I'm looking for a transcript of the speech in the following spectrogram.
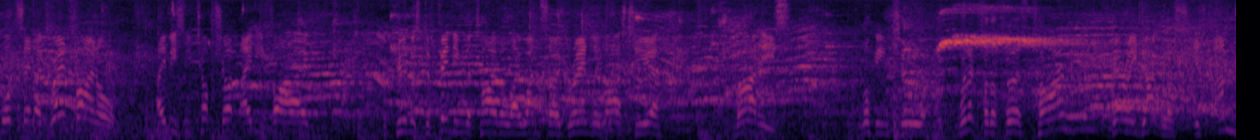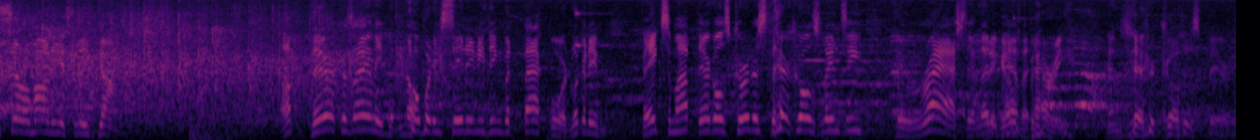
Sports Centre Grand Final. ABC Top Shot 85. Perkunas defending the title they won so grandly last year. Marti's looking to win it for the first time. Barry Douglas is unceremoniously dunked. Up there, Kazali, but nobody said anything but backboard. Look at him. Fakes him up. There goes Curtis. There goes Lindsay. Crash. They let There him have it. Barry. And there goes Barry.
